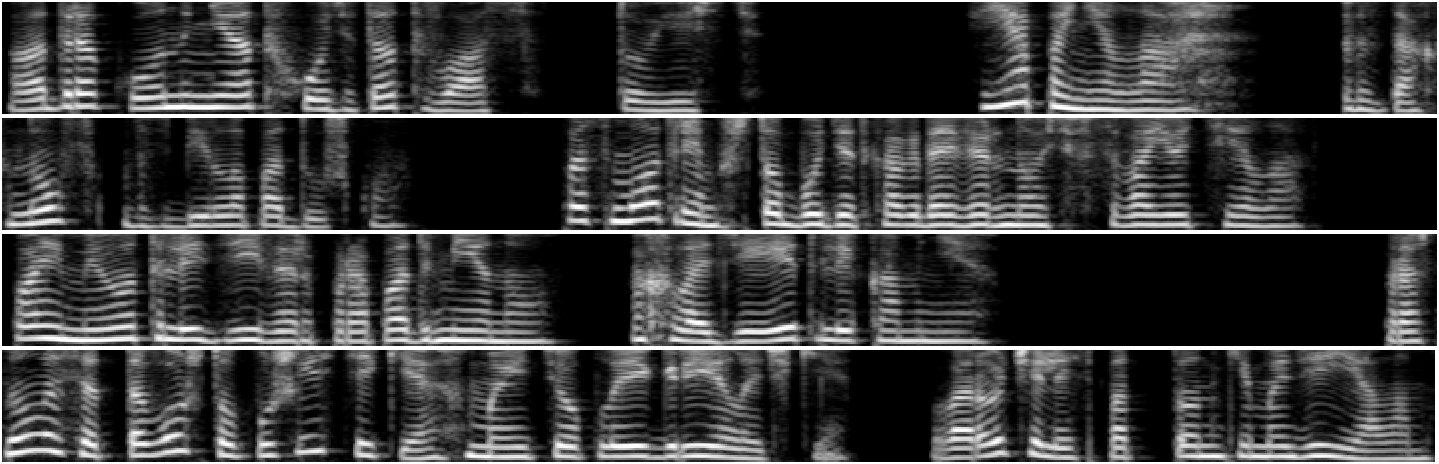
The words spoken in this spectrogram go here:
а дракон не отходит от вас, то есть «Я поняла», — вздохнув, взбила подушку. «Посмотрим, что будет, когда вернусь в свое тело. Поймет ли Дивер про подмену, охладеет ли ко мне». Проснулась от того, что пушистики, мои теплые грелочки, ворочались под тонким одеялом.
